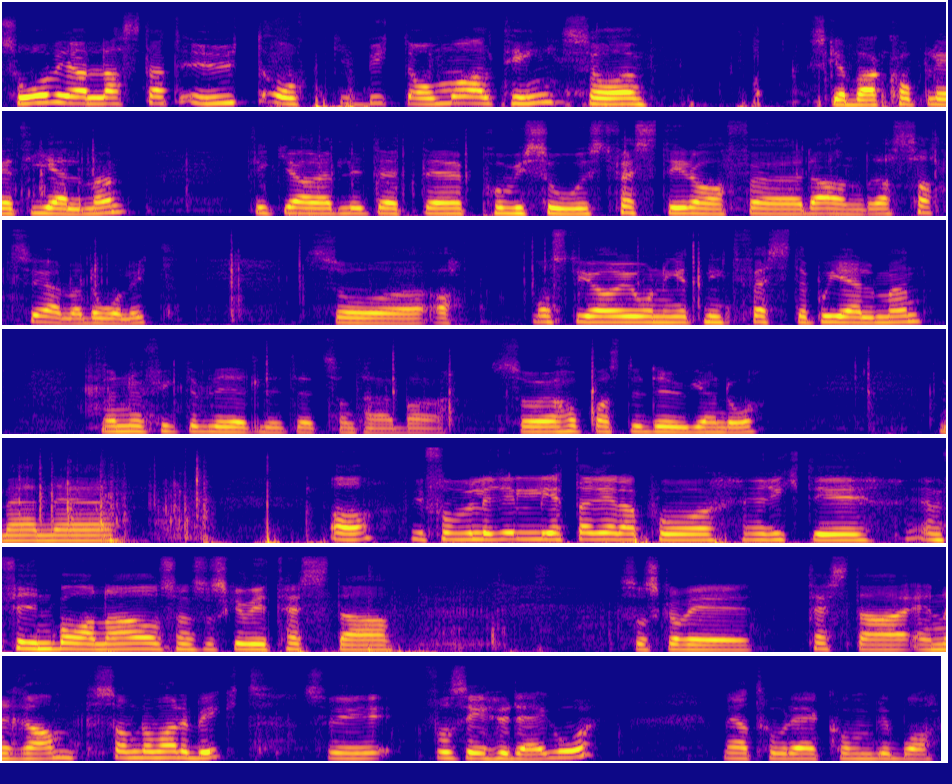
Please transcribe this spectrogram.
Så vi har lastat ut och bytt om och allting så ska jag bara koppla er till hjälmen. Fick göra ett litet eh, provisoriskt fäste idag för det andra satt så jävla dåligt. Så ja, måste göra i ordning ett nytt fäste på hjälmen. Men nu fick det bli ett litet sånt här bara. Så jag hoppas det duger ändå. Men eh, ja, vi får väl leta reda på en riktig, en fin bana och sen så ska vi testa så ska vi testa en ramp som de hade byggt. Så vi får se hur det går. Men jag tror det kommer bli bra.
